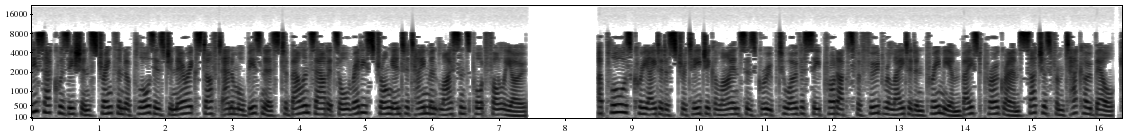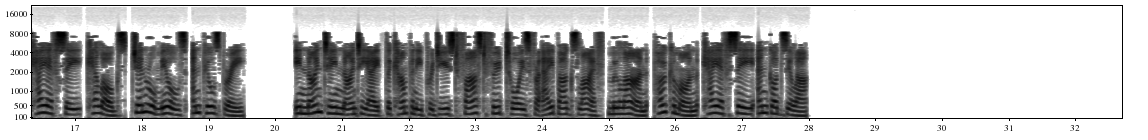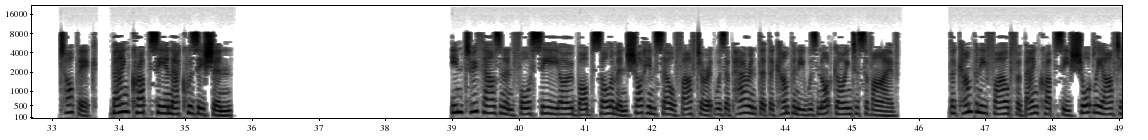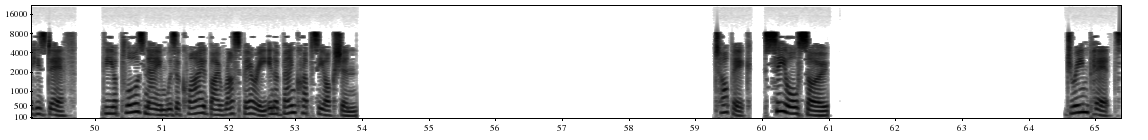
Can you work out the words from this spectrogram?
This acquisition strengthened Applause's generic stuffed animal business to balance out its already strong entertainment license portfolio. Applause created a strategic alliances group to oversee products for food-related and premium-based programs such as from Taco Bell, KFC, Kellogg's, General Mills, and Pillsbury. In 1998 the company produced fast food toys for A Bug's Life, Mulan, Pokémon, KFC, and Godzilla. Topic: Bankruptcy and acquisition. In 2004 CEO Bob Solomon shot himself after it was apparent that the company was not going to survive. The company filed for bankruptcy shortly after his death. The Applause name was acquired by Russ Berrie in a bankruptcy auction. See also Dream Pets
